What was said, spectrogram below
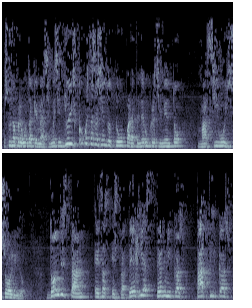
Es una pregunta que me hacen. Me dicen, Luis, ¿cómo estás haciendo tú para tener un crecimiento masivo y sólido? ¿Dónde están esas estrategias, técnicas, tácticas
